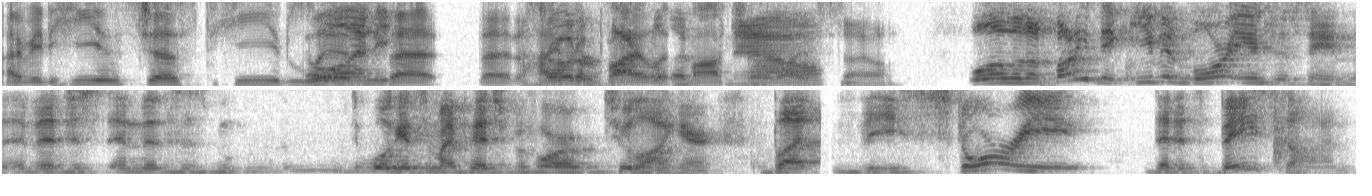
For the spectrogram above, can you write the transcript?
I mean, he is just he lives Well, and he that that hyper violent macho Now. lifestyle. Well, the funny thing, even more interesting than just, and this is, we'll get to my pitch before too long here, but the story that it's based on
